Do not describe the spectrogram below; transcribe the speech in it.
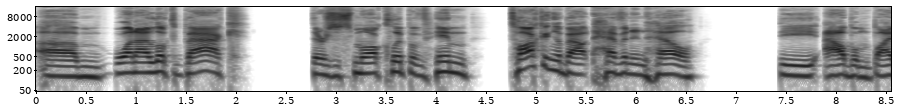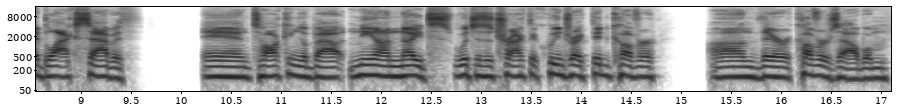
um, when I looked back, there's a small clip of him talking about Heaven and Hell, the album by Black Sabbath and talking about Neon Knights, which is a track that Queensryche did cover on their covers album.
